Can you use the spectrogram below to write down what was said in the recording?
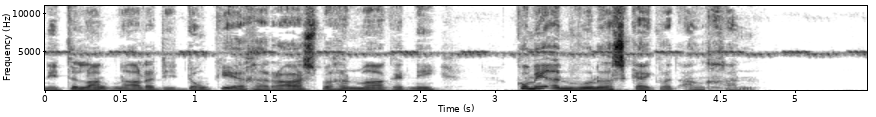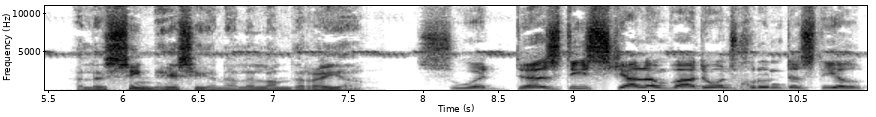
Nie te lank nadat die donkie 'n geraas begin maak het nie, kom die inwoners kyk wat aangaan. Hulle sien Hessie in hulle landerye. So dis die skelm wat ons groente steel,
